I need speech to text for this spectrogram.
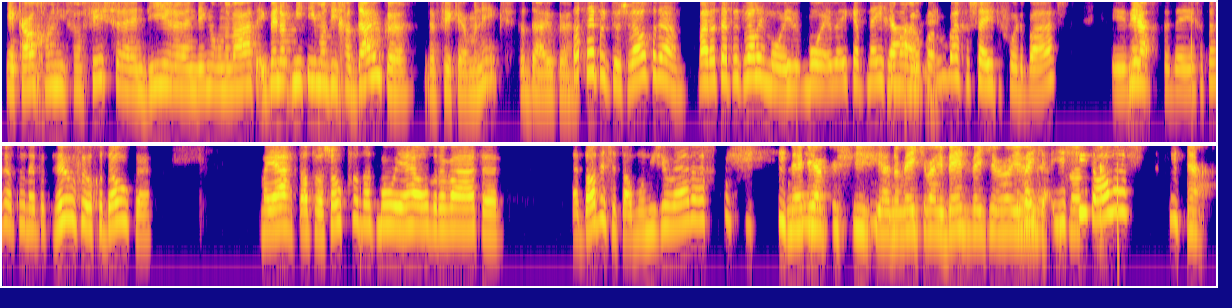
Ja, ik hou gewoon niet van vissen en dieren en dingen onder water. Ik ben ook niet iemand die gaat duiken. Dat vind ik helemaal niks, dat duiken. Dat heb ik dus wel gedaan. Maar dat heb ik wel in mooi... mooi ik heb negen ja, maanden okay. op Aruba gezeten voor de baas. In ja. 98. En toen heb ik heel veel gedoken. Maar ja, dat was ook van dat mooie heldere water. ja, dan is het allemaal niet zo erg. Nee, ja, precies. Ja, dan weet je waar je bent, weet je waar je... Weet je, je ziet alles. Ja.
